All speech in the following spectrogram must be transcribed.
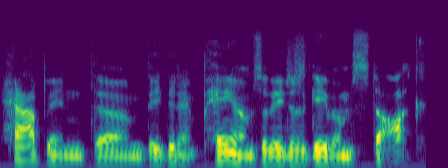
happened, um, they didn't pay him, so they just gave him stock.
